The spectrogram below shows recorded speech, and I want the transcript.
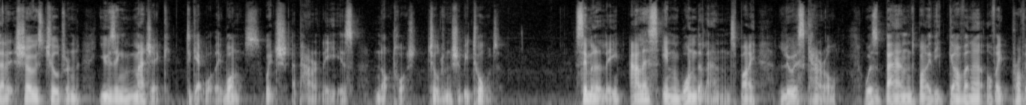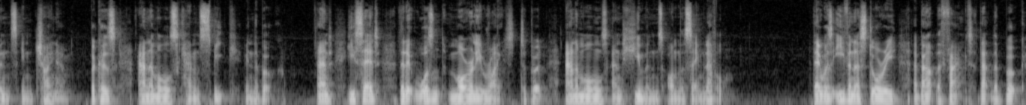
that it shows children using magic to get what they want, which apparently is not what children should be taught. Similarly, Alice in Wonderland by Lewis Carroll was banned by the governor of a province in China because animals can speak in the book. And he said that it wasn't morally right to put animals and humans on the same level. There was even a story about the fact that the book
